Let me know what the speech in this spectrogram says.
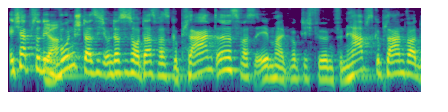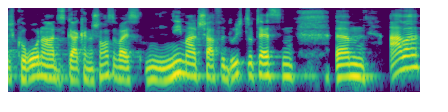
Ich habe so den Ja. Wunsch, dass ich, und das ist auch das, was geplant ist, was eben halt wirklich für, für den Herbst geplant war. Durch Corona hat es gar keine Chance, weil ich es niemals schaffe, durchzutesten. Ähm, aber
